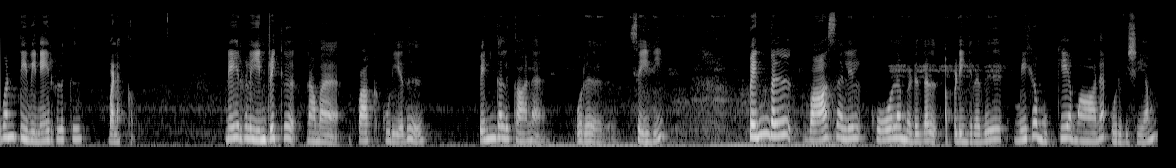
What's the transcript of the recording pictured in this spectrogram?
ஒன் டிவி நேயர்களுக்கு வணக்கம். நேயர்களை இன்றைக்கு நாம் பார்க்கக்கூடியது பெண்களுக்கான ஒரு செய்தி. பெண்கள் வாசலில் கோலமிடுதல் அப்படிங்கிறது மிக முக்கியமான ஒரு விஷயம்.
